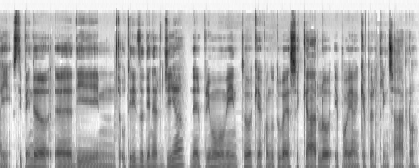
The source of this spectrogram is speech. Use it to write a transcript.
sai, stipendio eh, di cioè, utilizzo di energia nel primo momento, che è quando tu vai a seccarlo, e poi anche per trinciarlo.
